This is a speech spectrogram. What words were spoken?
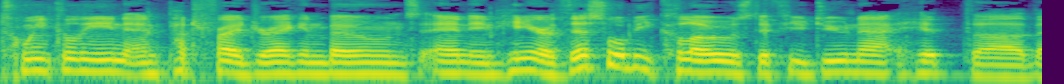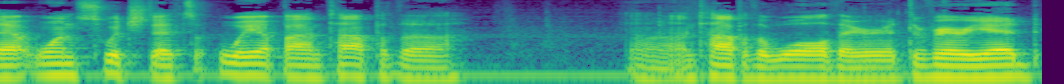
Twinkling and Petrified Dragon Bones. And in here, this will be closed if you do not hit the, that one switch that's way up on top of the uh, on top of the wall there at the very end.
